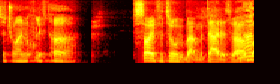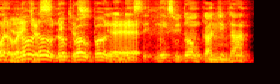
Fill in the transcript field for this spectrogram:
to try and uplift her? Sorry for talking about my dad as well. no, by no, the way, no, Just- no, no, it bro, bro. yeah, it, needs to, it needs to be done. I'm glad you Mm. can.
